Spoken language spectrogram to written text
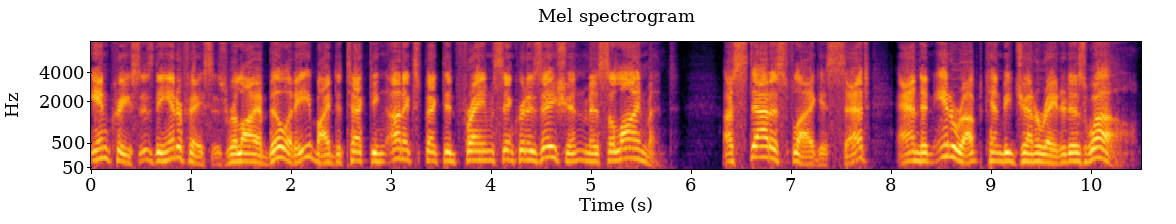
increases the interface's reliability by detecting unexpected frame synchronization misalignment. A status flag is set, and an interrupt can be generated as well.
